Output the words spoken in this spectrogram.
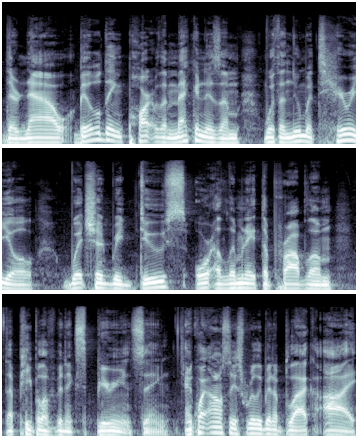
they're now building part of the mechanism with a new material which should reduce or eliminate the problem that people have been experiencing. And quite honestly, it's really been a black eye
